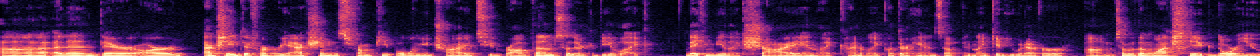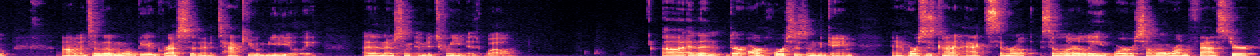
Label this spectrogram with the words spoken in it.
Uh, and then there are actually different reactions from people when you try to rob them. So there could be like they can be like shy and like kind of like put their hands up and like give you whatever um, some of them will actually ignore you um, and some of them will be aggressive and attack you immediately. And then there's some in between as well. Uh, and then there are horses in the game, and horses kind of act similar, similarly, where some will run faster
